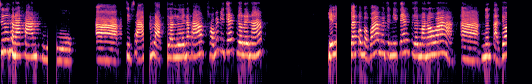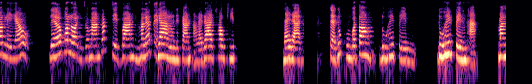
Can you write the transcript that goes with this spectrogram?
ชื่อธนาคารถูก อ่าสิบสามหลักเตือนเลยนะคะ เขาไม่มีแจ้งเตือนเลยนะเห็นหลายคนบอกว่ามันจะมีแจ้งเตือนมาเนาะว่า อ่า เงินตัดยอดแล้ว แล้วก็รออีกประมาณสักเจ็ดวันมาแล้วแต่ยากเลยในการหารายได้เข้าคลิปได้ได้แต่ทุกคนก็ต้องดูให้เป็น ดูให้เป็นค่ะ มัน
